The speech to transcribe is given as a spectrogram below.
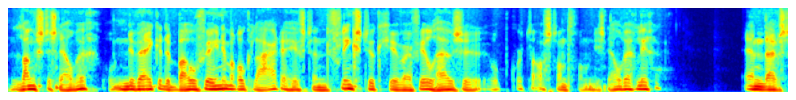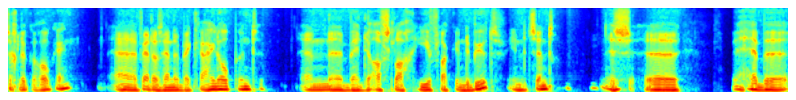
langs de snelweg in de wijken. De Bouwvenen, maar ook Laren heeft een flink stukje waar veel huizen op korte afstand van die snelweg liggen. En daar is er gelukkig ook een. Uh, verder zijn er bij Kraailooppunten en bij de afslag hier vlak in de buurt, in het centrum. Dus we hebben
